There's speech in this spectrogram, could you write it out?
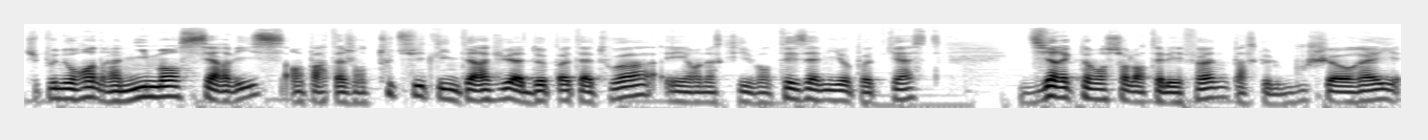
Tu peux nous rendre un immense service en partageant tout de suite l'interview à deux potes à toi et en inscrivant tes amis au podcast directement sur leur téléphone parce que le bouche à oreille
